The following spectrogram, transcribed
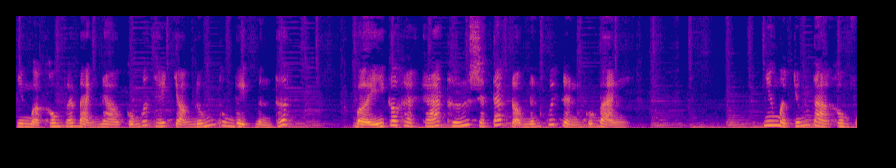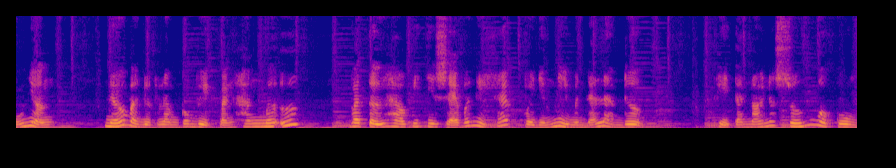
nhưng mà không phải bạn nào cũng có thể chọn đúng công việc mình thích, bởi có khá khá thứ sẽ tác động đến quyết định của bạn. Nhưng mà chúng ta không phủ nhận nếu bạn được làm công việc bạn hăng mơ ước và tự hào khi chia sẻ với người khác về những gì mình đã làm được, thì ta nói nó sướng vô cùng.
